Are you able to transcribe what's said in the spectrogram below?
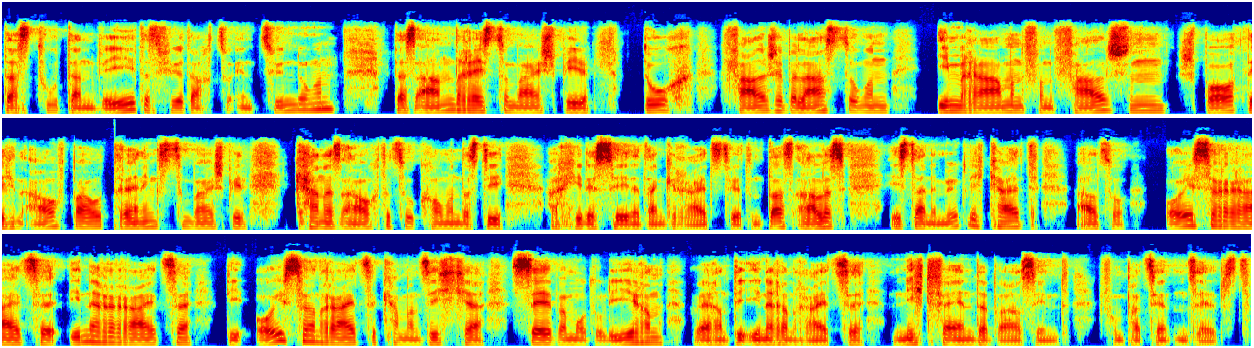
Das tut dann weh. Das führt auch zu Entzündungen. Das andere ist zum Beispiel durch falsche Belastungen im Rahmen von falschen sportlichen Aufbautrainings zum Beispiel kann es auch dazu kommen, dass die Achillessehne dann gereizt wird. Und das alles ist eine Möglichkeit, also äußere Reize, innere Reize. Die äußeren Reize kann man sicher selber modulieren, während die inneren Reize nicht veränderbar sind vom Patienten selbst.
